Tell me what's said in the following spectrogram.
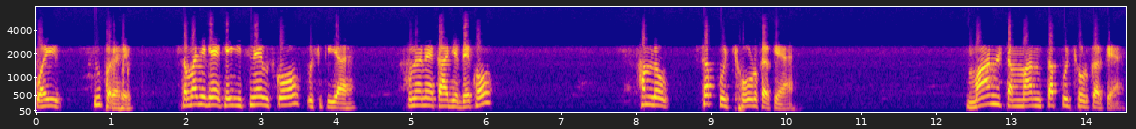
वही चुप रहे। समझ गए कि इसने उसको कुछ किया है। उन्होंने कहा, ये देखो, हम लोग सब कुछ छोड़ करके आए मान सम्मान सब कुछ छोड़ करके आए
